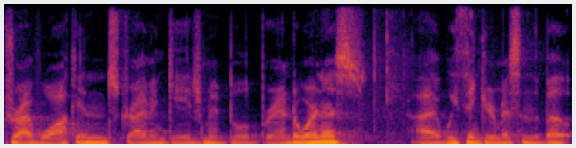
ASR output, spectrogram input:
drive walk-ins, drive engagement, build brand awareness, uh, we think you're missing the boat.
